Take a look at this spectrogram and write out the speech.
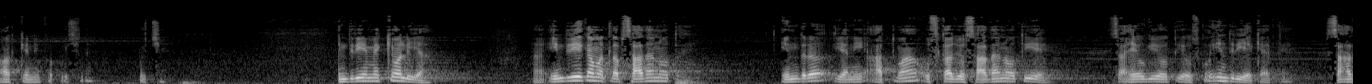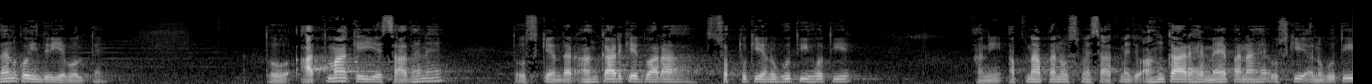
और किन्हीं को पूछना पूछिए इंद्रिय में क्यों लिया? हाँ, इंद्रिय का मतलब साधन होता है। इंद्र यानी आत्मा उसका जो साधन होती है सहयोगी होती है उसको इंद्रिय कहते हैं। साधन को इंद्रिय बोलते हैं। तो आत्मा के ये साधन है तो उसके अंदर अहंकार के द्वारा स्वत्व की अनुभूति होती है। यानी अपनापन उसमें साथ में जो अहंकार है मैं पना है उसकी अनुभूति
